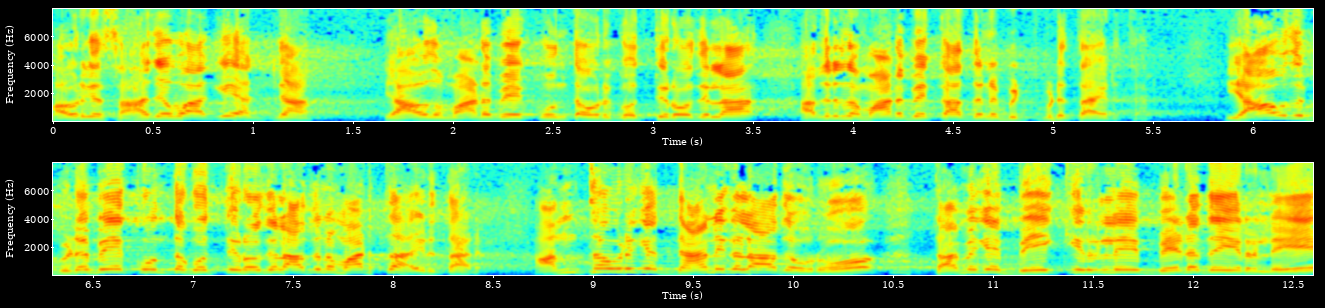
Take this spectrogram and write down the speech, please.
ಅವರಿಗೆ ಸಹಜವಾಗಿ ಅಜ್ಞಾನ ಯಾವುದು ಮಾಡಬೇಕು ಅಂತ ಅವ್ರಿಗೆ ಗೊತ್ತಿರೋದಿಲ್ಲ, ಅದರಿಂದ ಮಾಡಬೇಕಾದನ್ನು ಬಿಟ್ಬಿಡ್ತಾ ಇರ್ತಾರೆ. ಯಾವುದು ಬಿಡಬೇಕು ಅಂತ ಗೊತ್ತಿರೋದಿಲ್ಲ, ಅದನ್ನು ಮಾಡ್ತಾ ಇರ್ತಾರೆ. ಅಂಥವರಿಗೆ ಜ್ಞಾನಿಗಳಾದವರು ತಮಗೆ ಬೇಕಿರಲಿ, ಬೇಡದೇ ಇರಲಿ,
